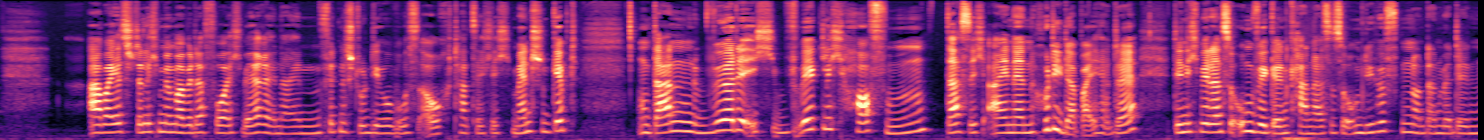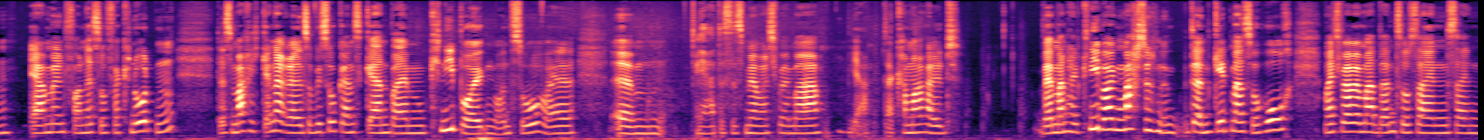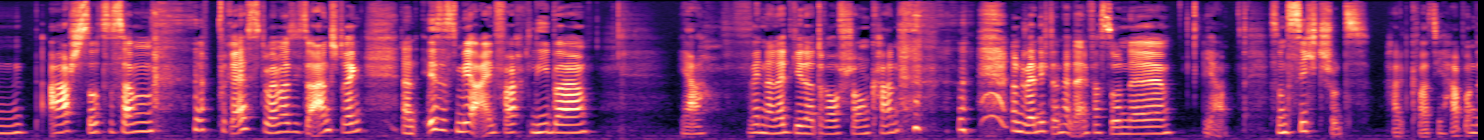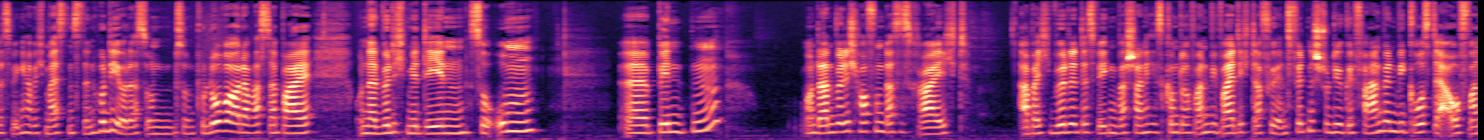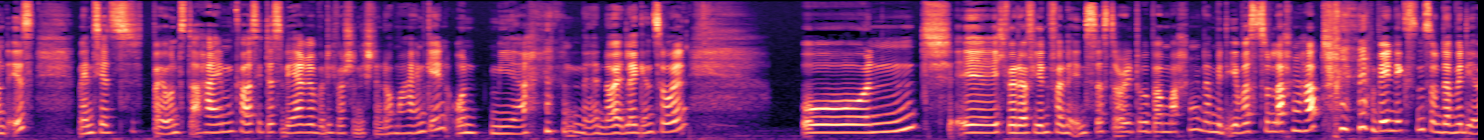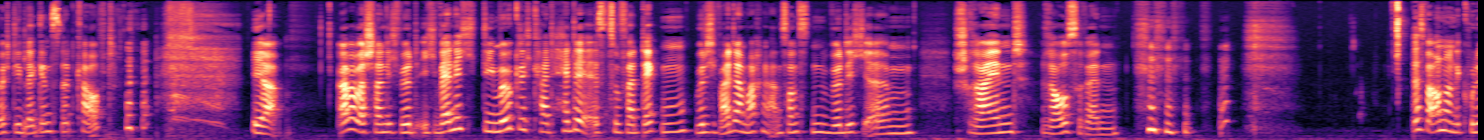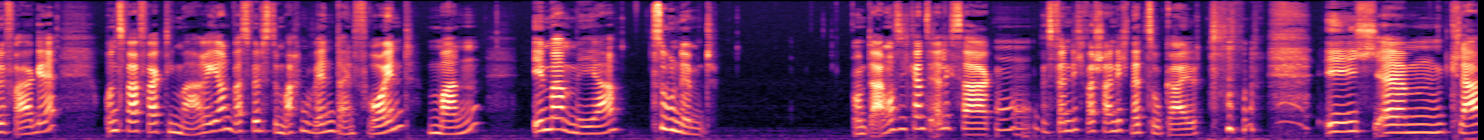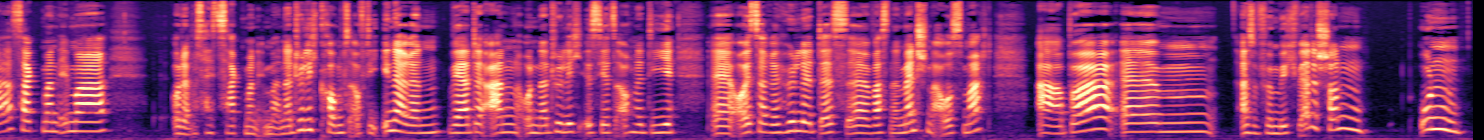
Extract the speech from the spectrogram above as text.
Aber jetzt stelle ich mir mal wieder vor, ich wäre in einem Fitnessstudio, wo es auch tatsächlich Menschen gibt. Und dann würde ich wirklich hoffen, dass ich einen Hoodie dabei hätte, den ich mir dann so umwickeln kann, also so um die Hüften und dann mit den Ärmeln vorne so verknoten. Das mache ich generell sowieso ganz gern beim Kniebeugen und so, weil ähm, ja, das ist mir manchmal immer, ja, da kann man halt wenn man halt Kniebeugen macht und dann geht man so hoch, manchmal, wenn man dann so seinen, seinen Arsch so zusammenpresst, weil man sich so anstrengt, dann ist es mir einfach lieber, ja, wenn da nicht jeder drauf schauen kann. und wenn ich dann halt einfach so eine, ja, so einen Sichtschutz halt quasi habe. Und deswegen habe ich meistens den Hoodie oder so ein, so ein Pullover oder was dabei. Und dann würde ich mir den so umbinden. Äh, und dann würde ich hoffen, dass es reicht. Aber ich würde deswegen wahrscheinlich, es kommt darauf an, wie weit ich dafür ins Fitnessstudio gefahren bin, wie groß der Aufwand ist. Wenn es jetzt bei uns daheim quasi das wäre, würde ich wahrscheinlich schnell nochmal heimgehen und mir eine neue Leggings holen. Und ich würde auf jeden Fall eine Insta-Story drüber machen, damit ihr was zu lachen habt, wenigstens, und damit ihr euch die Leggings nicht kauft. ja, aber wahrscheinlich würde ich, wenn ich die Möglichkeit hätte, es zu verdecken, würde ich weitermachen. Ansonsten würde ich ähm, schreiend rausrennen. das war auch noch eine coole Frage. Und zwar fragt die Marion, was würdest du machen, wenn dein Freund, Mann, immer mehr zunimmt? Und da muss ich ganz ehrlich sagen, das fände ich wahrscheinlich nicht so geil. ich, ähm, klar sagt man immer, oder was heißt, sagt man immer, natürlich kommt es auf die inneren Werte an und natürlich ist jetzt auch nicht die äh, äußere Hülle das, äh, was einen Menschen ausmacht. Aber, ähm, also für mich wäre das schon un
